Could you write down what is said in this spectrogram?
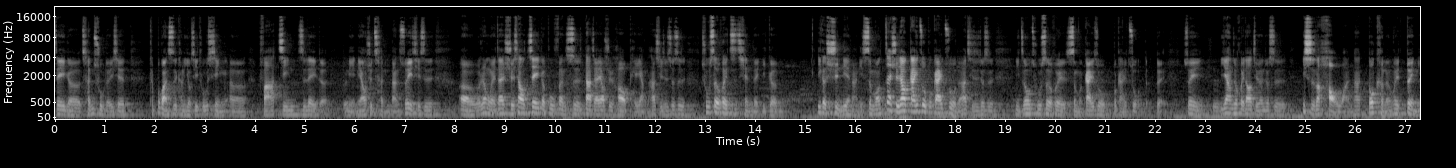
这个惩处的一些，可不管是可能有期徒刑、呃罚金之类的，你你要去承担。所以其实，呃，我认为在学校这一个部分是大家要去好好培养的。它其实就是出社会之前的一个一个训练啊。你什么在学校该做不该做的，那其实就是你之后出社会什么该做不该做的。对，所以一样就回到结论就是。一时的好玩，那都可能会对你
